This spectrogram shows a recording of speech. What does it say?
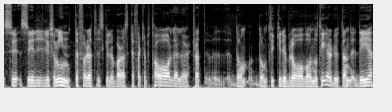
så, så är det liksom inte för att vi skulle bara skaffa kapital eller för att eh, de, de tycker det är bra att vara noterade utan det,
